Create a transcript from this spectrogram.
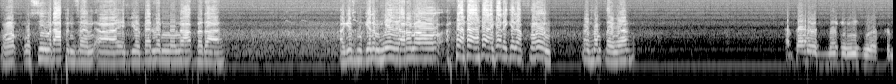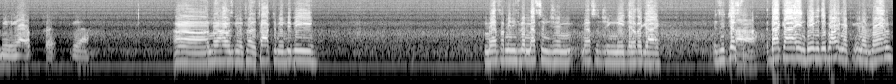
Well, we'll see what happens then, uh, if you're bedridden or not, but, uh, I guess we'll get him here. I don't know. I gotta get a phone or something, huh? I thought it would make it easier for meeting up, but yeah. Uh, I don't know how he's gonna try to talk to me. Maybe. Mess, I mean, he's been messaging messaging me, the other guy. Is it just Ah. that guy and David Liebe Hart in a, in a van?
